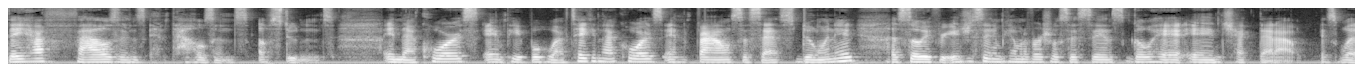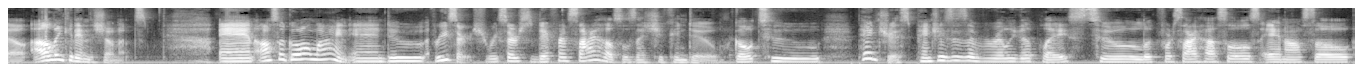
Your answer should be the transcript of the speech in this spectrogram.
they have thousands and thousands of students in that course and people who have taken that course and found success doing it. So if you're interested in becoming a virtual assistant, go ahead and check that out as well. I'll link it in the show notes. And also go online and do research. Research different side hustles that you can do. Go to Pinterest. Pinterest is a really good place to look for side hustles and also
